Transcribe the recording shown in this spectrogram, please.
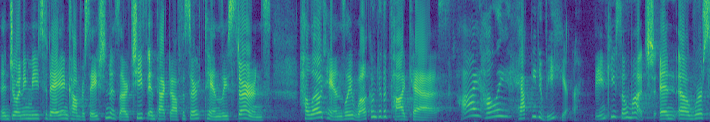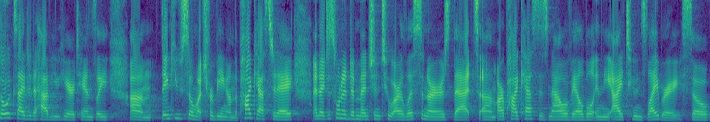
and joining me today in conversation is our Chief Impact Officer, Tansley Stearns. Hello, Tansley. Welcome to the podcast. Hi, Holly. Happy to be here. Thank you so much. And uh, we're so excited to have you here, Tansley. Um, thank you so much for being on the podcast today. And I just wanted to mention to our listeners that um, our podcast is now available in the iTunes library. So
